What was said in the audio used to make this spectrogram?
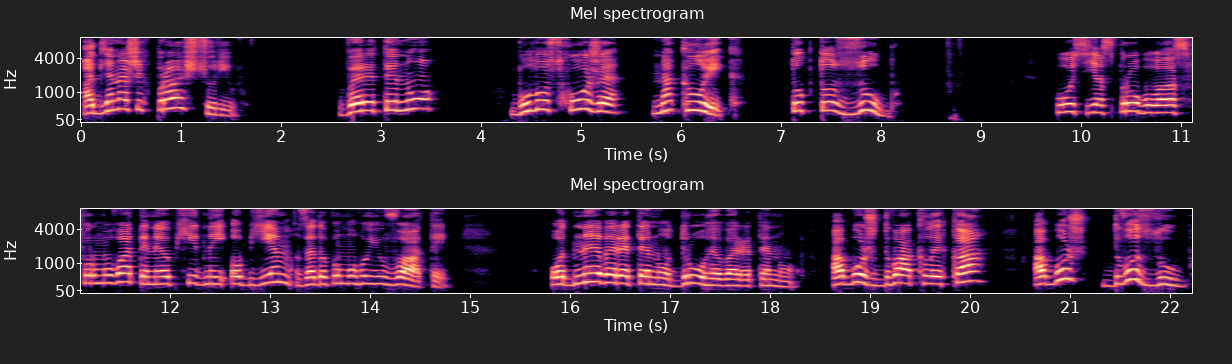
а для наших пращурів веретено було схоже на клик, тобто зуб. Ось я спробувала сформувати необхідний об'єм за допомогою вати. Одне веретено, друге веретено, або ж два клика, або ж двозуб.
